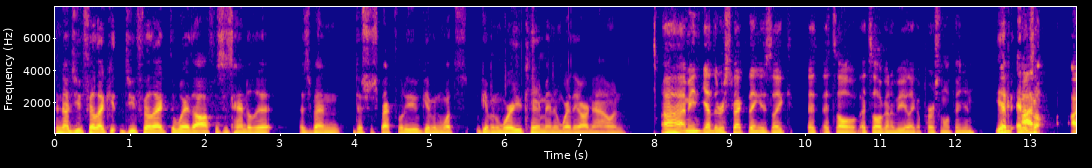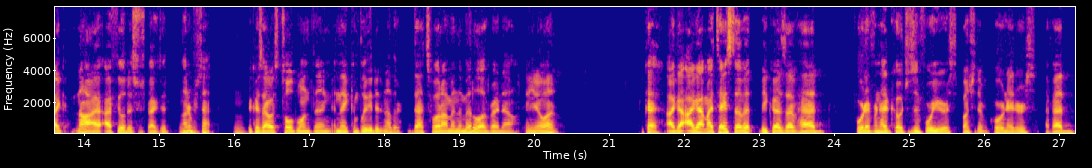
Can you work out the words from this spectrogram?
And now, do you feel like do you feel like the way the office has handled it has been disrespectful to you, given what's given where you came in and where they are now? And uh, I mean, yeah, the respect thing is like it, it's all it's all going to be like a personal opinion. Yeah, like, and I don't. I no, I, I feel disrespected, 100 percent, because I was told one thing and they completely did another. That's what I'm in the middle of right now. And you know what? Okay, I got I got my taste of it because I've had four different head coaches in four years, a bunch of different coordinators. I've had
